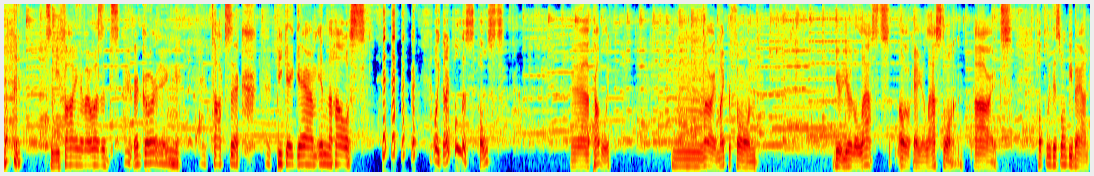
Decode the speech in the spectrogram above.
this would be fine if I wasn't recording. Toxic. PK Gam in the house. oh, wait, did I pull this post? Yeah, probably. Mm, Alright, microphone. You're, you're the last... Oh, okay, your last one. Alright. Hopefully this won't be bad.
